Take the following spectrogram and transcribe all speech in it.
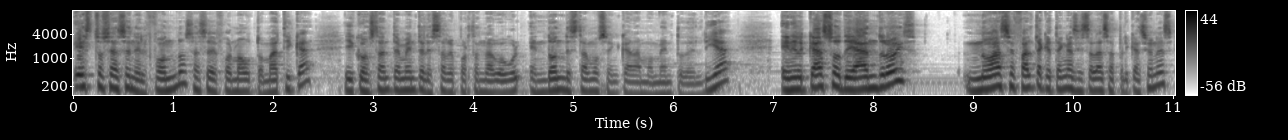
esto se hace en el fondo, se hace de forma automática y constantemente le está reportando a Google en dónde estamos en cada momento del día. En el caso de Android, no hace falta que tengas instaladas aplicaciones.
